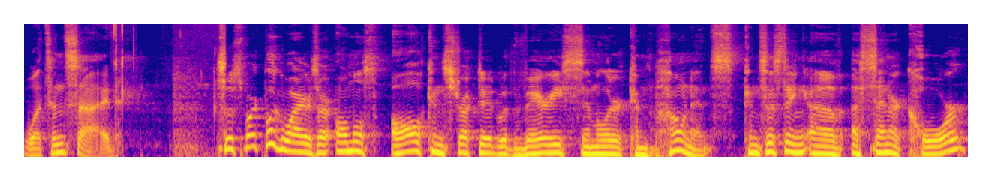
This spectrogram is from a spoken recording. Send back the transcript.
what's inside. So spark plug wires are almost all constructed with very similar components consisting of a center core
